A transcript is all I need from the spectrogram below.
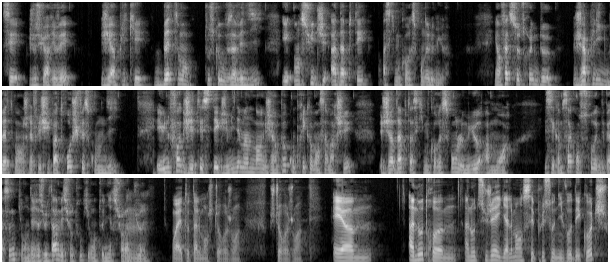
C'est je suis arrivé, j'ai appliqué bêtement tout ce que vous avez dit, et ensuite j'ai adapté à ce qui me correspondait le mieux. Et en fait, ce truc de j'applique bêtement, je réfléchis pas trop, je fais ce qu'on me dit, et une fois que j'ai testé, que j'ai mis les mains dedans, que j'ai un peu compris comment ça marchait, j'adapte à ce qui me correspond le mieux à moi. Et c'est comme ça qu'on se trouve avec des personnes qui ont des résultats, mais surtout qui vont tenir sur la mmh. durée. Ouais, totalement, je te rejoins. Je te rejoins. Et euh, un, autre, euh, un autre sujet également, c'est plus au niveau des coachs.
